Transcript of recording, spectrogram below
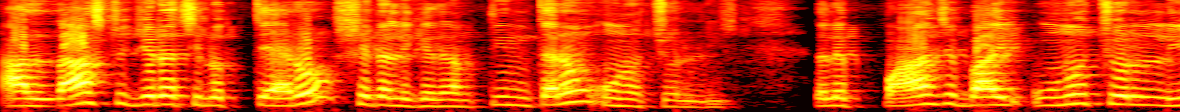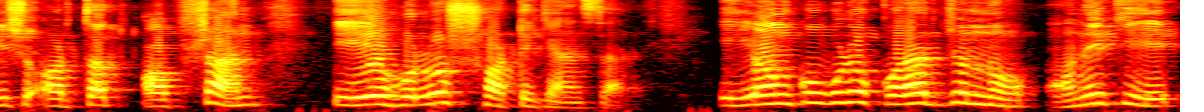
আর লাস্ট যেটা ছিল তেরো, সেটা লিখে দিলাম। তিন তেরো, উনচল্লিশ। তাহলে পাঁচ বাই উনচল্লিশ, অর্থাৎ অপশান এ হলো সঠিক অ্যান্সার। এই অঙ্কগুলো করার জন্য অনেকে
